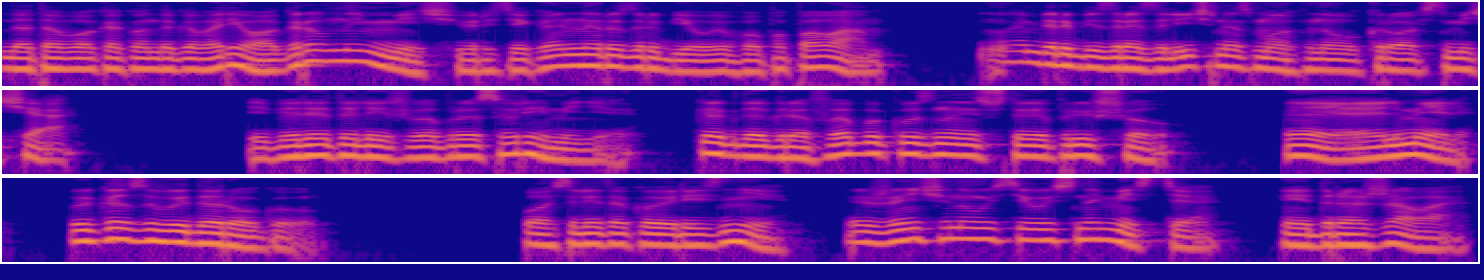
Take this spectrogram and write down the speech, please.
До того, как он договорил, огромный меч вертикально разрубил его пополам. Ламбер безразлично смахнул кровь с меча. «Теперь это лишь вопрос времени, когда граф Абак узнает, что я пришел. Эй, Эльмель, показывай дорогу». После такой резни, женщина уселась на месте и дрожала.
